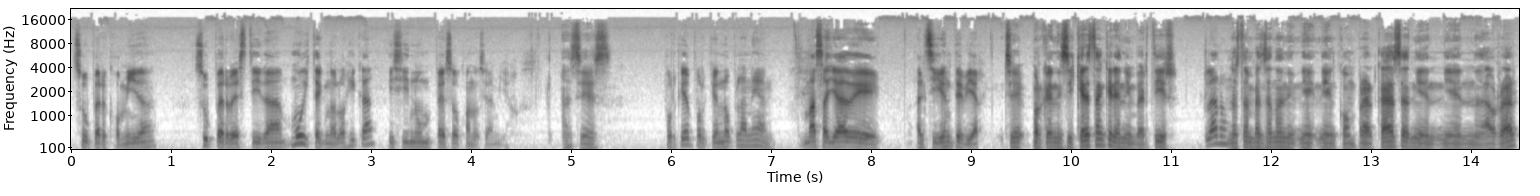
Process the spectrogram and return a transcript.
súper comida, súper vestida, muy tecnológica y sin un peso cuando sean viejos. Así es. ¿Por qué? Porque no planean, más allá de al siguiente viaje. Sí, porque ni siquiera están queriendo invertir. Claro. No están pensando ni, ni- ni en comprar casas, ni en, ni en ahorrar.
